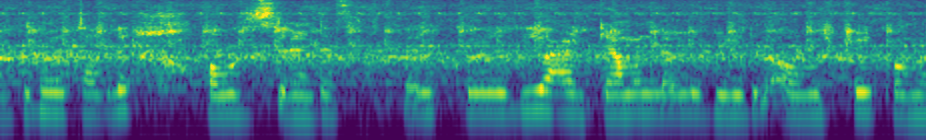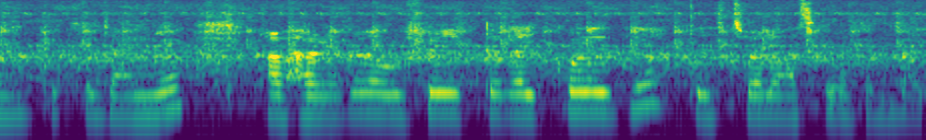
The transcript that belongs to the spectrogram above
নতুন হয়ে থাকলে অবশ্যই চ্যানেলটা সাবস্ক্রাইব করে দিও। আর কেমন লাগল ভিডিওটা অবশ্যই কমেন্টে জানিও। আর ভালো লাগলে অবশ্যই একটা লাইক করে দিও। তো চলো আজকে মতন বাই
